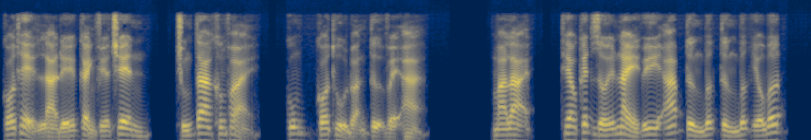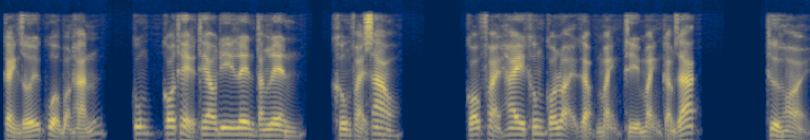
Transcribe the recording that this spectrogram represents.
có thể là đế cảnh phía trên, chúng ta không phải, cũng có thủ đoạn tự vệ ạ à. mà lại theo kết giới này uy áp từng bước từng bước yếu bớt, cảnh giới của bọn hắn cũng có thể theo đi lên tăng lên, không phải sao? Có phải hay không có loại gặp mạnh thì mạnh cảm giác? Thử hỏi,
